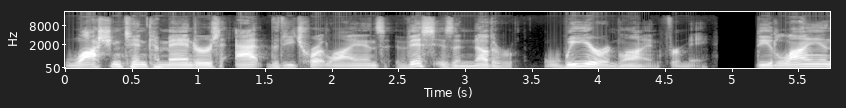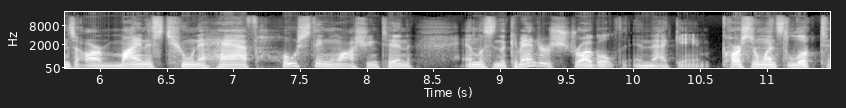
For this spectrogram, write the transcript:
Washington Commanders at the Detroit Lions. This is another weird line for me. The Lions are minus two and a half hosting Washington. And listen, the Commanders struggled in that game. Carson Wentz looked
